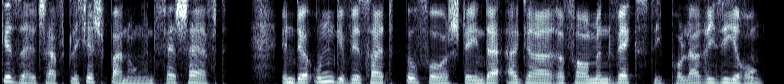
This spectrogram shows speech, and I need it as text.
gesellschaftliche Spannungen verschärft. In der Ungewissheit bevorstehender Agrarreformen wächst die Polarisierung.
